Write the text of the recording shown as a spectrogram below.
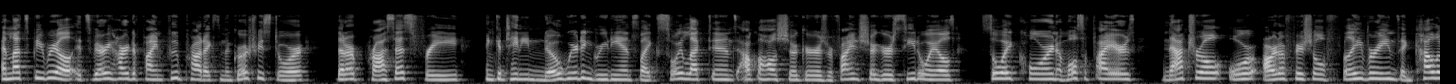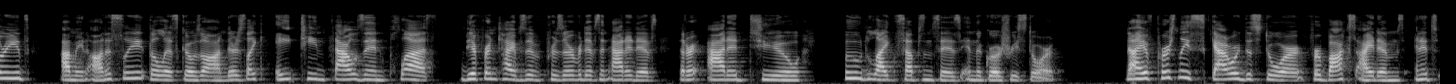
And let's be real, it's very hard to find food products in the grocery store that are process free and containing no weird ingredients like soy lecithins, alcohol sugars, refined sugars, seed oils, soy, corn, emulsifiers, natural or artificial flavorings and colorings. I mean, honestly, the list goes on. There's like 18,000 plus different types of preservatives and additives that are added to food like substances in the grocery store. Now, I have personally scoured the store for boxed items, and it's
